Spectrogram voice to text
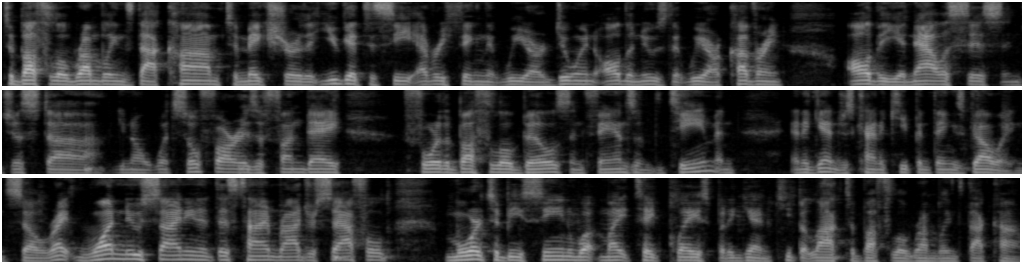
to buffalorumblings.com to make sure that you get to see everything that we are doing, all the news that we are covering, all the analysis, and just, uh, you know, what so far is a fun day for the Buffalo Bills and fans of the team. And and again, just kind of keeping things going. So, right, one new signing at this time, Roger mm. Saffold. More to be seen what might take place. But again, keep it locked to BuffaloRumblings.com.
